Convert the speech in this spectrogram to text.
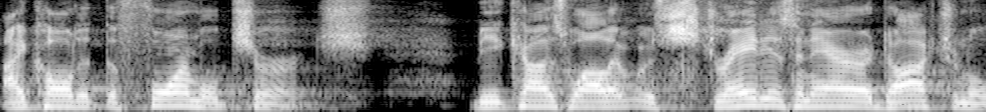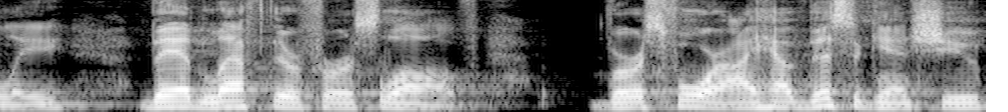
I called it the formal church because while it was straight as an arrow doctrinally, they had left their first love. Verse 4 I have this against you.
